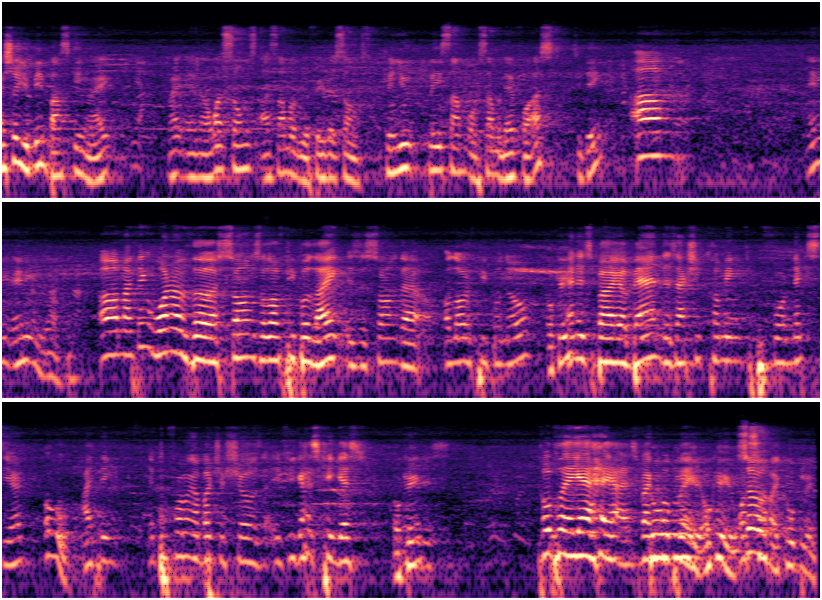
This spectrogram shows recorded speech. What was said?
actually you've been busking, right? Yeah. Right. And uh, what songs are some of your favorite songs? Can you play some or some of them for us today? Um. Any any. Yeah. Um, I think one of the songs a lot of people like is a song that a lot of people know. Okay. And it's by a band that's actually coming to perform next year. Oh. I think they're performing a bunch of shows. If you guys can guess. Okay. Coldplay, yeah, yeah, it's by Coldplay. Coldplay. Okay, what's so, up by Coldplay?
